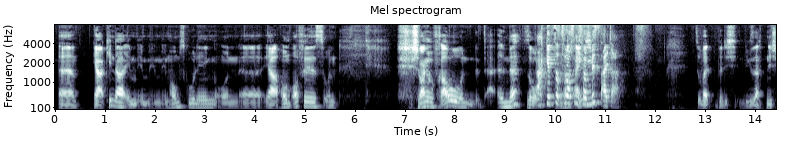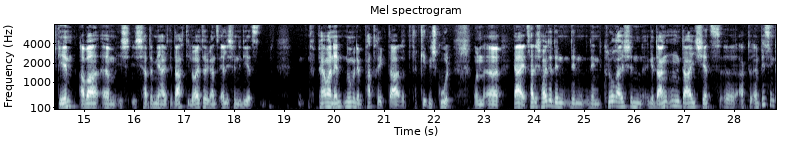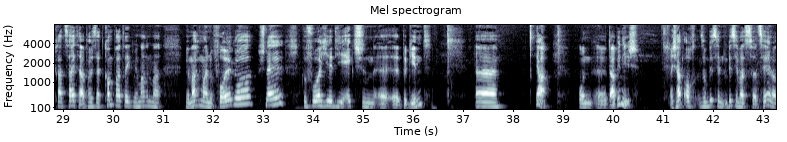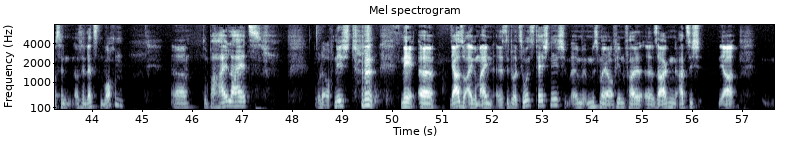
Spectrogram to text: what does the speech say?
äh, ja, Kinder im, im, im, im Homeschooling und äh, ja, Homeoffice und schwangere Frau und äh, ne, so. Ach, gibt's dazu was nicht vermisst, Alter? Soweit würde ich, wie gesagt, nicht gehen, aber ähm, ich, ich hatte mir halt gedacht, die Leute, ganz ehrlich, wenn die jetzt permanent nur mit dem Patrick da, das, das geht nicht gut. Und äh, ja, jetzt hatte ich heute den, den, den glorreichen Gedanken, da ich jetzt äh, aktuell ein bisschen gerade Zeit habe, habe ich gesagt, komm Patrick, wir machen mal, wir machen mal eine Folge schnell, bevor hier die Action äh, äh beginnt. Äh, ja, und äh, da bin ich. Ich habe auch so ein bisschen, ein bisschen was zu erzählen aus den, aus den letzten Wochen. so ein paar Highlights oder auch nicht. nee, äh, ja, so allgemein, äh, situationstechnisch äh, müssen wir ja auf jeden Fall äh, sagen, hat sich, ja,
